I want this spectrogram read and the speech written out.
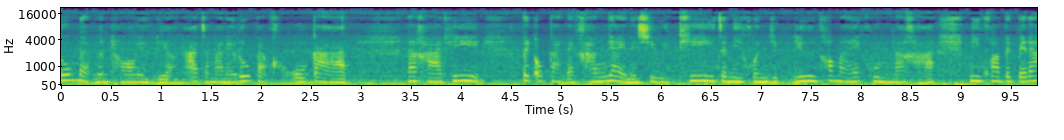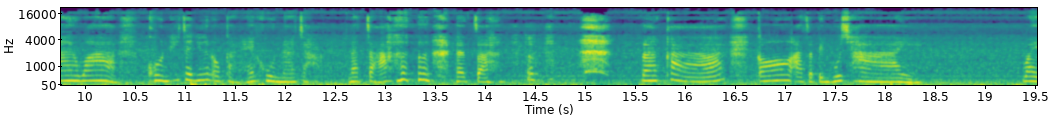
รูปแบบเงินทองอย่างเดียวนะอาจจะมาในรูปแบบของโอกาสนะคะที่เป็นโอกาสในครั้งใหญ่ในชีวิตที่จะมีคนหยิบยื่นเข้ามาให้คุณนะคะ มีความเป็นไปได้ว่าคนที่จะยื่นโอกาสให้คุณนะจ๊ะนะจ๊ะนะจ๊ะนะคะก็อาจจะเป็นผู้ชายวัย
